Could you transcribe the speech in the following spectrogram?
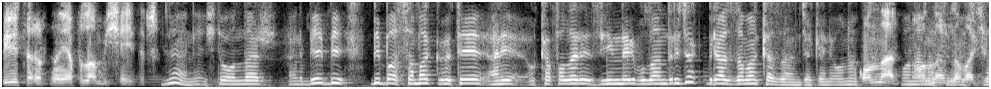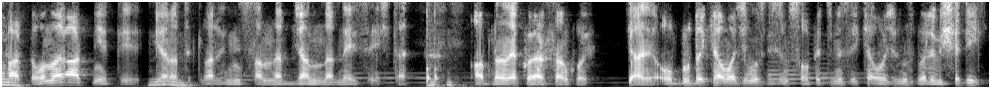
biri tarafından yapılan bir şeydir. Yani işte onlar hani bir bir bir basamak öte hani o kafaları zihinleri bulandıracak biraz zaman kazanacak hani onu Onlar Ona onların amacı açıklama? farklı. Onlar art niyetli Yani. yaratıklar, insanlar, canlılar neyse işte. Adına ne koyarsan koy. Yani o buradaki amacımız bizim sohbetimizdeki amacımız böyle bir şey değil.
